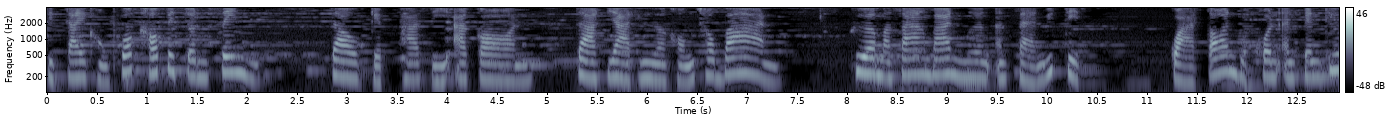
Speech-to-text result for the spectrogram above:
จิตใจของพวกเขาไปจนสิ้น เจ้าเก็บภาษีอากร จากหยาดเหงื่อของชาวบ้าน เพื่อมาสร้างบ้านเมืองอันแสนวิจิตรกวาดต้อนบุคคลอันเป็นที่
